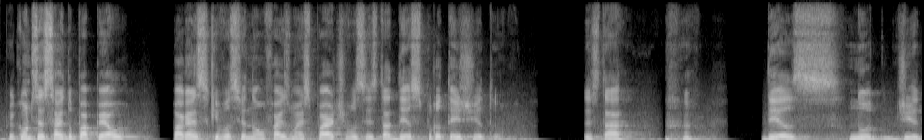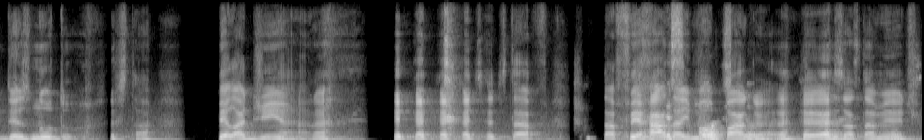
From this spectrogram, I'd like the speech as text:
Porque quando você sai do papel, parece que você não faz mais parte, você está desprotegido. Você está desnudo, desnudo, está peladinha, né? está, está ferrada e mal paga. É, exatamente.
